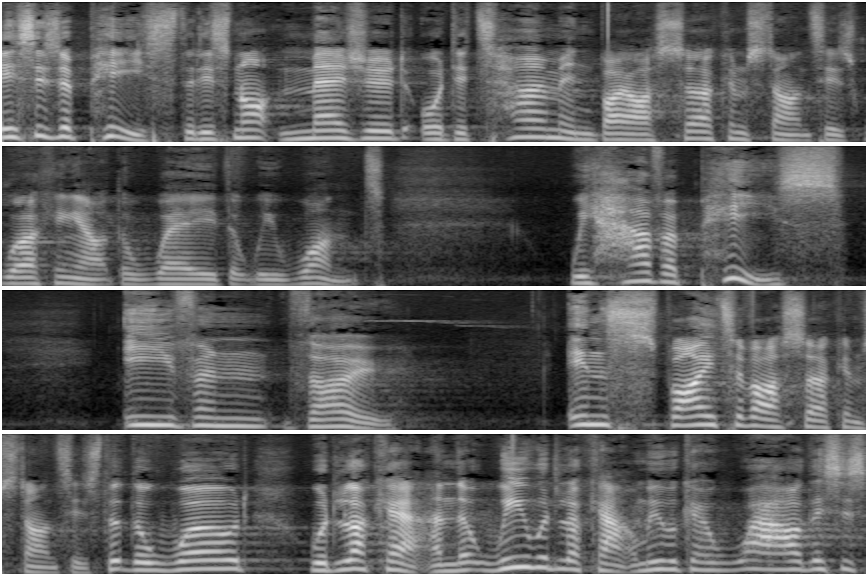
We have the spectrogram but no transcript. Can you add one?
This is a peace that is not measured or determined by our circumstances working out the way that we want. We have a peace even though, in spite of our circumstances, that the world would look at and that we would look at and we would go, wow, this is,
